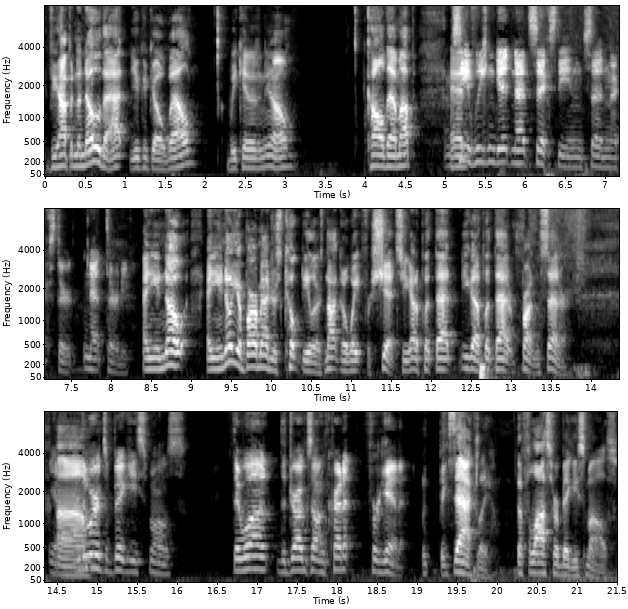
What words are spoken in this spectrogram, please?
If you happen to know that, you could go, well, we can, you know, call them up and, See if we can get net 60 instead of next thir- net 30. and you know and you know your bar manager's coke dealer is not going to wait for shit. So you got to put that you got to put that front and center. Yeah. Um, in the words of Biggie Smalls, they want the drugs on credit, forget it. Exactly. The philosopher Biggie Smalls.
